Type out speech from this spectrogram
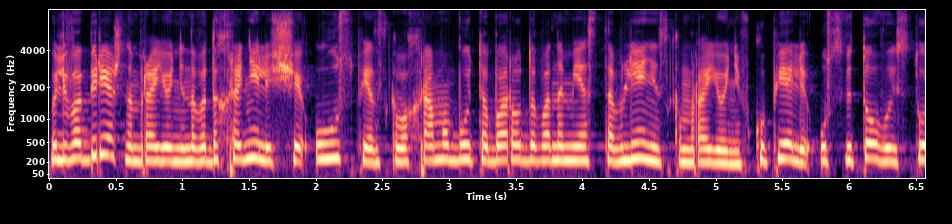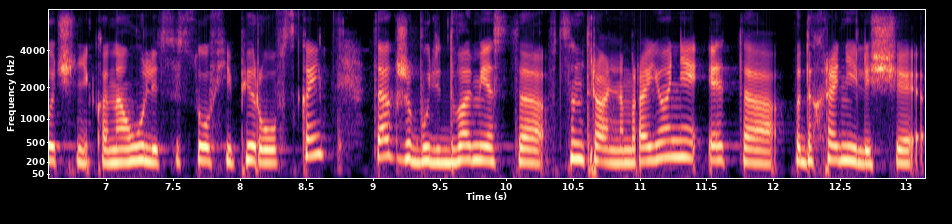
В Левобережном районе на водохранилище у Успенского храма будет оборудовано место, в Ленинском районе в Купеле у Святого Источника на улице Софьи Перовской. Также будет два места в центральном районе. Это водохранилище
